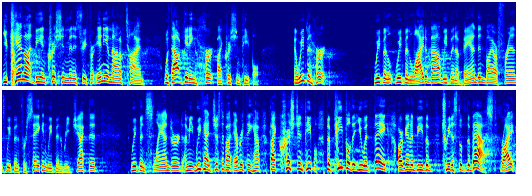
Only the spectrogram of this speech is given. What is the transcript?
you cannot be in Christian ministry for any amount of time without getting hurt by Christian people. And we've been hurt. We've been, we've been lied about. We've been abandoned by our friends. We've been forsaken. We've been rejected. We've been slandered. I mean, we've had just about everything happen by Christian people. The people that you would think are going to be the, treat us the, the best, right?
